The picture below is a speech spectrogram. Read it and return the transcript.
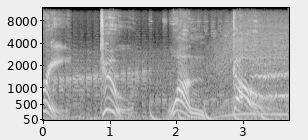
three, two, one, go!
